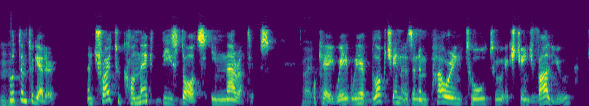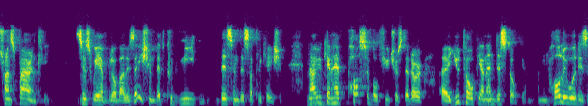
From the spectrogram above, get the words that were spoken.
Mm-hmm. Put them together and try to connect these dots in narratives. Right. Okay, we, we have blockchain as an empowering tool to exchange value transparently. Since we have globalization that could meet this and this application. Now mm-hmm. you can have possible futures that are uh, utopian and dystopian. I mean, Hollywood is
